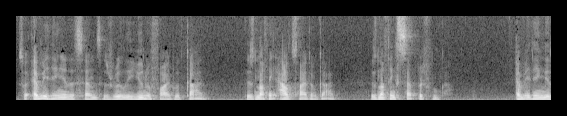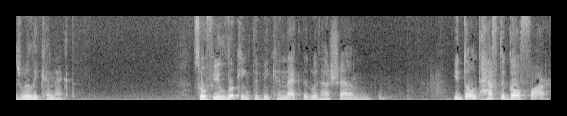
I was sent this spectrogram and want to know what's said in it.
So everything, in a sense, is really unified with God. There's nothing outside of God. There's nothing separate from God. Everything is really connected. So if you're looking to be connected with Hashem, you don't have to go far.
